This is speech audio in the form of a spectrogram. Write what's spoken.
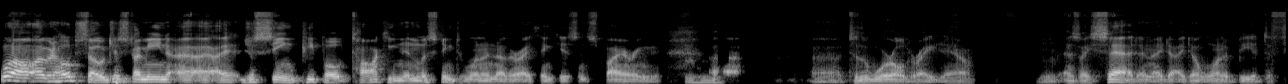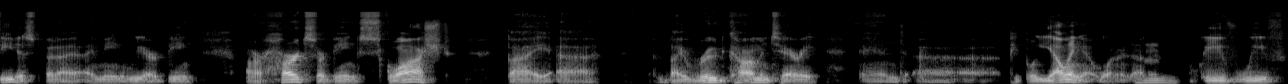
Well, I would hope so. Just, I mean, I, just seeing people talking and listening to one another, I think, is inspiring mm-hmm. uh, uh, to the world right now. Mm, as I said, and I, I don't want to be a defeatist, but I, I mean, we are being our hearts are being squashed by uh, by rude commentary and uh, people yelling at one another. Mm. We've we've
